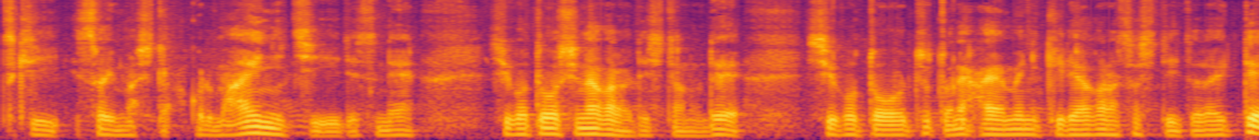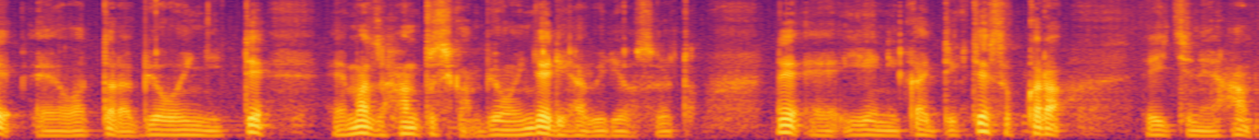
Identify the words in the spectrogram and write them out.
ー、付き添いました。これ毎日ですね、仕事をしながらでしたので、仕事をちょっとね、早めに切り上がらさせていただいて、えー、終わったら病院に行って、えー、まず半年間病院でリハビリをすると。で、え家に帰ってきて、そこから1年半、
